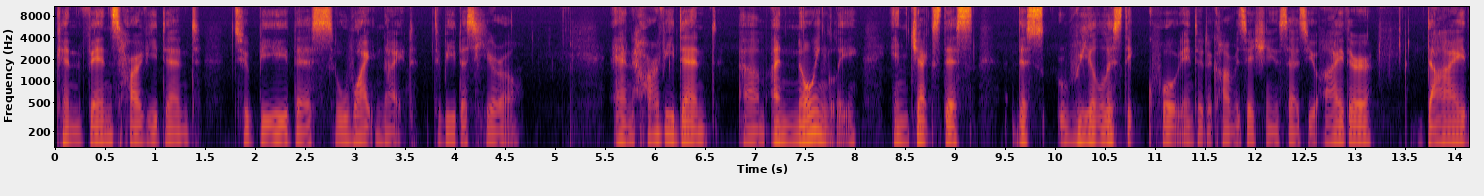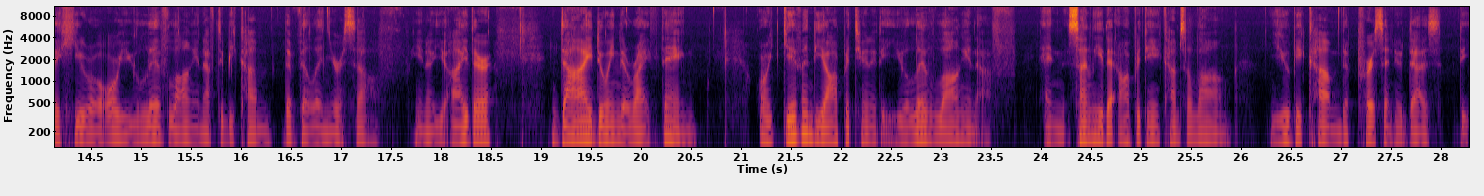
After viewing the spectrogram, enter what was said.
convince Harvey Dent to be this white knight, to be this hero. And Harvey Dent um, unknowingly injects this this realistic quote into the conversation. He says, "You either die the hero or you live long enough to become the villain yourself. You know, you either die doing the right thing, or given the opportunity, you live long enough, and suddenly that opportunity comes along." You become the person who does the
